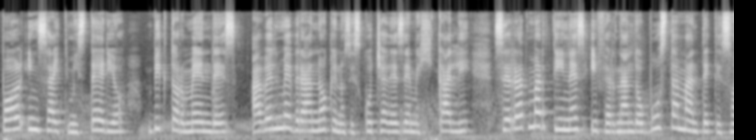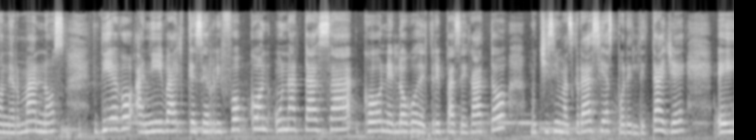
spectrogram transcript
Paul Insight Misterio, Víctor Méndez, Abel Medrano, que nos escucha desde Mexicali, Serrat Martínez y Fernando Bustamante, que son hermanos, Diego Aníbal, que se rifó con una taza con el logo de Tripas de Gato, muchísimas gracias por el detalle, e,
